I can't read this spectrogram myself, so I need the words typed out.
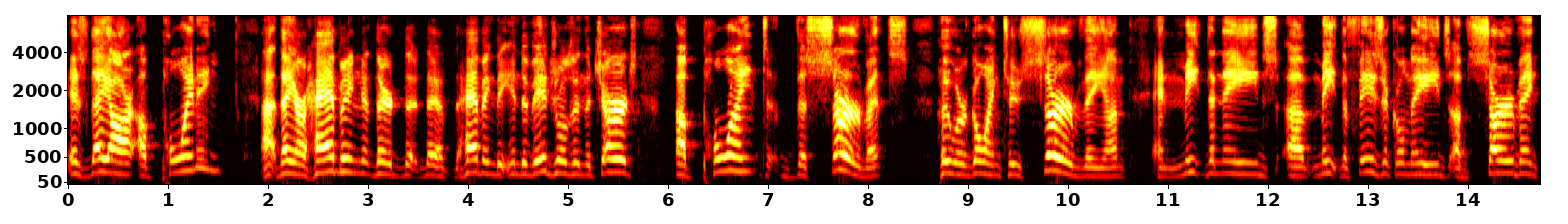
is they are appointing uh, they are having their, the, having the individuals in the church appoint the servants who are going to serve them and meet the needs of meet the physical needs of serving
